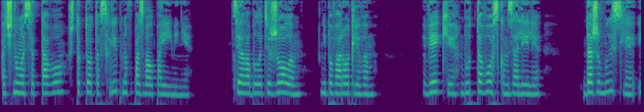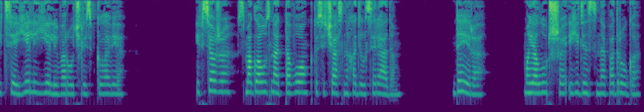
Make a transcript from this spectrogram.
Очнулась от того, что кто-то, всхлипнув, позвал по имени. Тело было тяжелым, неповоротливым, Веки будто воском залили. Даже мысли и те еле-еле ворочались в голове. И все же смогла узнать того, кто сейчас находился рядом. Дейра, моя лучшая и единственная подруга.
